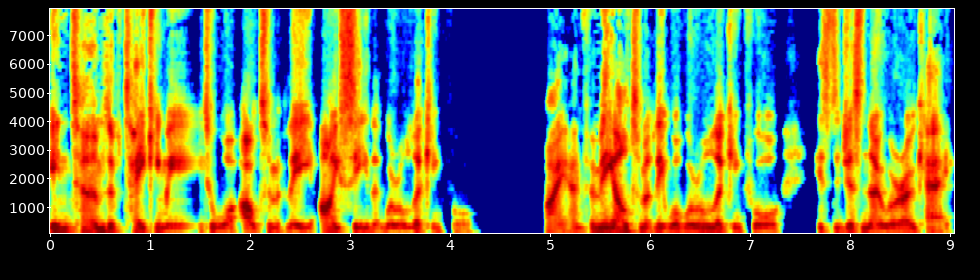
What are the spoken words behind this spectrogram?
in terms of taking me to what ultimately I see that we're all looking for. Right. And for me, ultimately, what we're all looking for is to just know we're okay.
